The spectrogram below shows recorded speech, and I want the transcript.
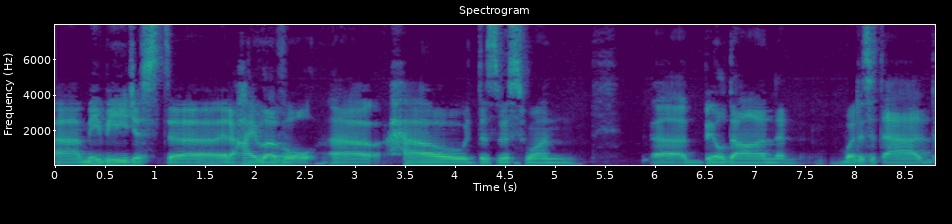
uh, maybe just at a high level how does this one build on and what does it add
